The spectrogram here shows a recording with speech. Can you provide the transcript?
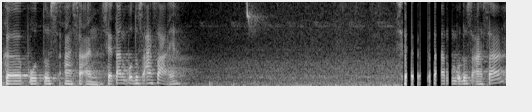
keputusasaan setan putus asa ya putus asa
